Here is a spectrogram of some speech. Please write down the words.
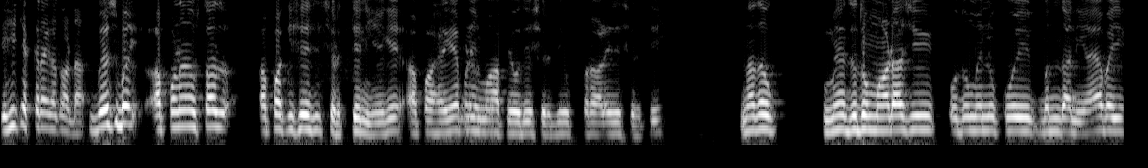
ਇਹੀ ਚੱਕਰ ਹੈਗਾ ਤੁਹਾਡਾ। ਬਸ ਬਈ ਆਪਣਾ ਉਸਤਾਦ ਆਪਾਂ ਕਿਸੇ ਦੇ ਸਿਰ ਤੇ ਨਹੀਂ ਹੈਗੇ। ਆਪਾਂ ਹੈਗੇ ਆਪਣੇ ਮਾਪਿਓ ਦੇ ਸਿਰ ਦੇ ਉੱਪਰ ਵਾਲੇ ਦੇ ਸਿਰ ਤੇ। ਨਾ ਤਾਂ ਮੈਂ ਜਦੋਂ ਮਾੜਾ ਸੀ ਉਦੋਂ ਮੈਨੂੰ ਕੋਈ ਬੰਦਾ ਨਹੀਂ ਆਇਆ ਬਾਈ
